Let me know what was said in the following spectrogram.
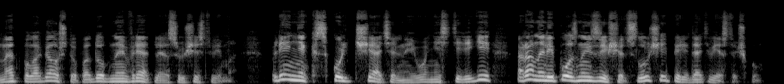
Нед полагал, что подобное вряд ли осуществимо. Пленник, сколь тщательно его не стереги, рано или поздно изыщет случай передать весточку.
